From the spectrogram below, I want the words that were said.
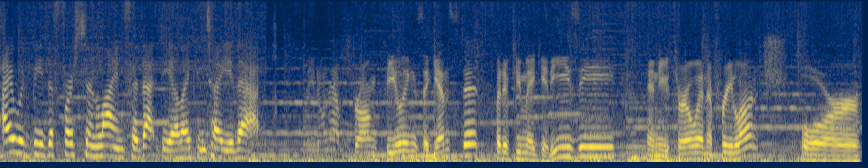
I would be the first in line for that deal, I can tell you that strong feelings against it, but if you make it easy and you throw in a free lunch or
